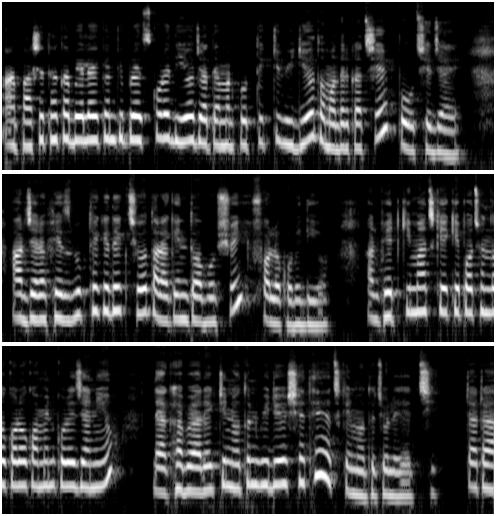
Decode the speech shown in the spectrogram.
আর পাশে থাকা বেল আইকনটি প্রেস করে দিও, যাতে আমার প্রত্যেকটি ভিডিও তোমাদের কাছে পৌঁছে যায়। আর যারা ফেসবুক থেকে দেখছ, তারা কিন্তু অবশ্যই ফলো করে দিও। আর ভেটকি মাছ কে কে পছন্দ করো কমেন্ট করে জানিও। দেখাবে আরেকটি নতুন ভিডিওর সাথে আজকের মতো চলে যাচ্ছি। টাটা!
